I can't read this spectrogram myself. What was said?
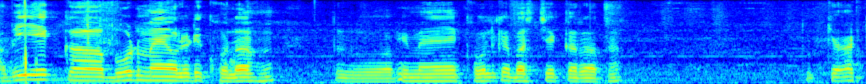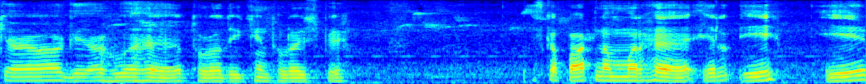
अभी एक बोर्ड मैं ऑलरेडी खोला हूँ तो अभी मैं खोल के बस चेक कर रहा था। तो क्या क्या गया हुआ है? थोड़ा देखें, थोड़ा इस पर इसका पार्ट नंबर है L A A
